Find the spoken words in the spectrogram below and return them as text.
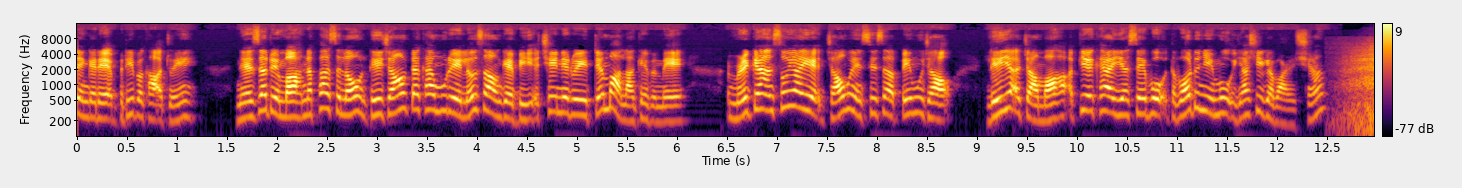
တင်ခဲ့တဲ့ပဋိပက္ခအတွင်းနယ်စပ်တွေမှာနှစ်ဖက်စလုံးလေကြောင်းတိုက်ခတ်မှုတွေလှုပ်ဆောင်ခဲ့ပြီးအခြေအနေတွေတင်းမာလာခဲ့ပေမဲ့အမေရိကန်အစိုးရရဲ့ဂျောင်းဝင်စစ်ဆက်ပေးမှုကြောင့်လေးရက်အကြာမှာအပြစ်အခတ်ရက်စဲဖို့သဘောတူညီမှုရရှိခဲ့ပါတယ်ရှင်။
